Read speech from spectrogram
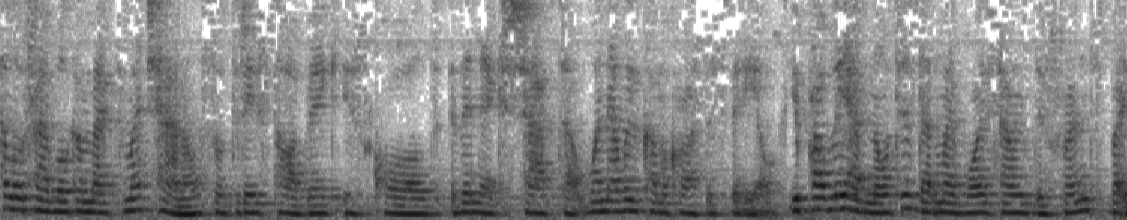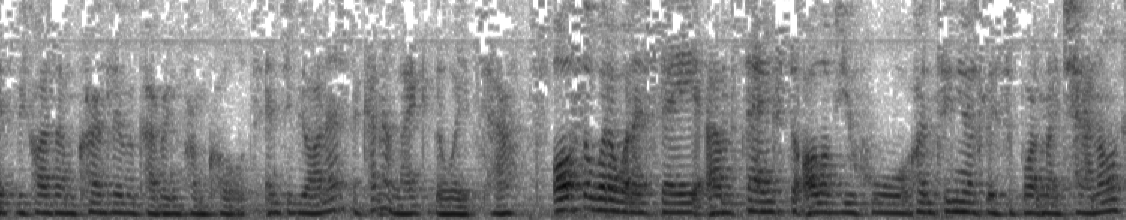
Hello tribe, welcome back to my channel. So today's topic is called The Next Chapter. Whenever you come across this video, you probably have noticed that my voice sounds different, but it's because I'm currently recovering from cold. And to be honest, I kind of like the way it sounds. Also, what I want to say, um, thanks to all of you who continuously support my channel,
